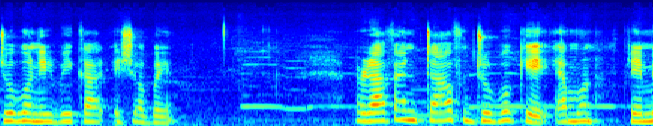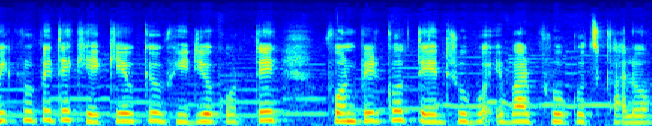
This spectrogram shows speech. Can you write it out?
ধ্রুব নির্বিকার এসবে। রাফ অ্যান্ড টাফ ধ্রুবকে এমন প্রেমিক রূপে দেখে কেউ কেউ ভিডিও করতে, ফোন বের করতে ধ্রুব এবার ভ্রু কুচকালো।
